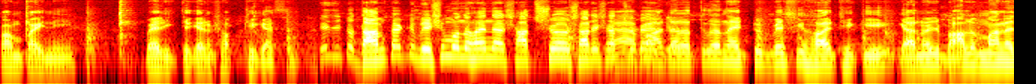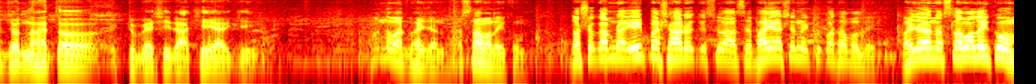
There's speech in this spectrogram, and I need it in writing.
কম পাইনি। ব্যারিক থেকে সব ঠিক আছে। এই যে একটু দামটা একটু বেশি মনে হয় না সাতশো সাড়ে সাতশো হ্যাঁ, টাকা। বাজারের তুলনায় একটু বেশি হয় ঠিকই। কেন ওই ভালো মানের জন্য হয়তো একটু বেশি রাখি আর কি। ধন্যবাদ ভাইজান আসসালামু আলাইকুম। দর্শক আমরা এই পাশে আরও কিছু আছে। ভাই আসেন একটু কথা বলি। ভাইজান আসসালামু আলাইকুম।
